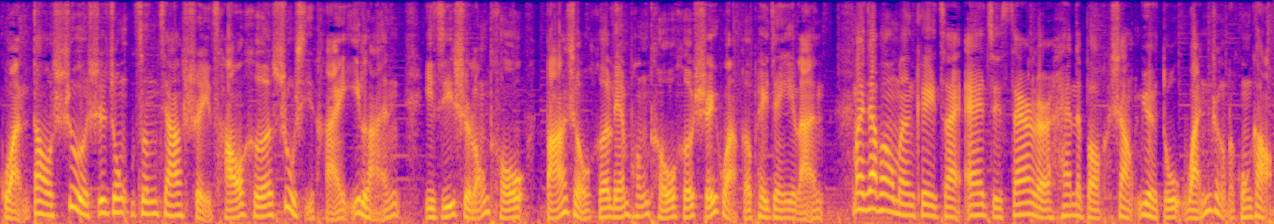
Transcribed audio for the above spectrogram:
管道设施中增加水槽和漱洗台一栏，以及水龙头、把手和莲蓬头和水管和配件一栏。卖家朋友们可以在 Edge Seller Handbook 上阅读完整的公告。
